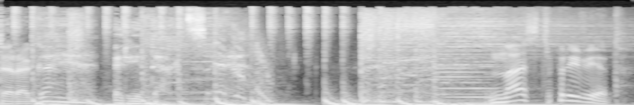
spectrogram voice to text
Дорогая редакция. Настя, привет.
